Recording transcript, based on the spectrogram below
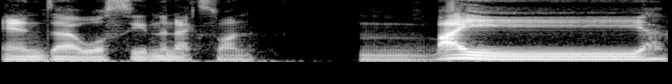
and uh, we'll see you in the next one. Bye.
